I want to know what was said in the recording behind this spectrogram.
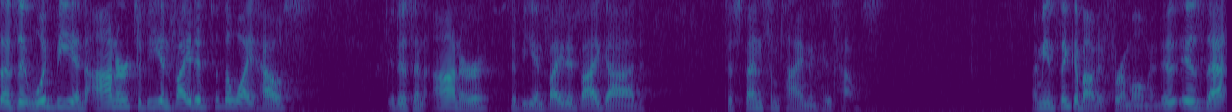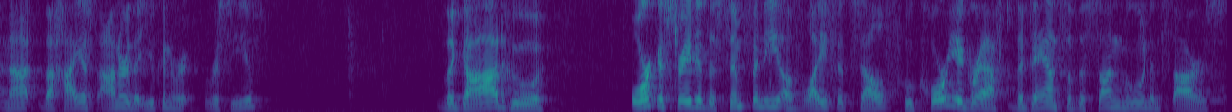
as it would be an honor to be invited to the White House, it is an honor to be invited by God to spend some time in His house. I mean, think about it for a moment. Is that not the highest honor that you can re- receive? The God who orchestrated the symphony of life itself, who choreographed the dance of the sun, moon, and stars,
